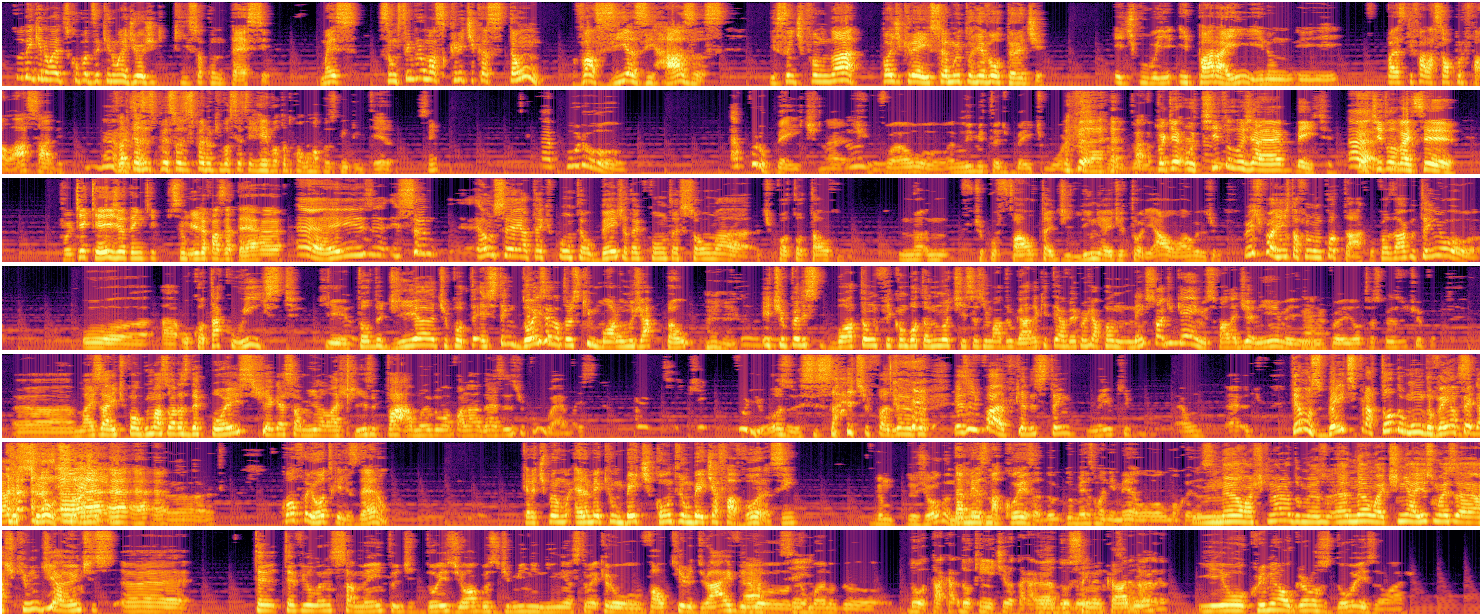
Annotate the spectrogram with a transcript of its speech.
tudo bem que não é desculpa dizer que não é de hoje que, que isso acontece, mas são sempre umas críticas tão vazias e rasas, e são tipo falando, ah, pode crer, isso é muito revoltante. E tipo, e, e para aí, e não. E parece que fala só por falar, sabe? É, Sabe que às vezes as pessoas esperam que você seja revoltado com alguma coisa o tempo inteiro. É puro. É puro bait, né? Uhum. Tipo, é o Unlimited Bait Wars. É. do- do- Porque o título já é bait. É. o título vai ser. Por que Queijo tem que sumir da face da terra? É, isso, isso é- eu não sei até que ponto é o bait, até que ponto é só uma, tipo, a total, tipo, falta de linha editorial ou algo do tipo. Porque, tipo, a gente tá falando do Kotaku. O Kotaku tem o, o, a- o Kotaku East, que todo dia, tipo, eles têm dois redatores que moram no Japão, Uhum. e, tipo, eles botam, ficam botando notícias de madrugada que tem a ver com o Japão, nem só de games, fala de anime e Uhum. e outras coisas do tipo. Ah, mas aí, tipo, algumas horas depois, chega essa mina lá X e pá, manda uma parada dessas, e, tipo, ué, mas que, que curioso esse site fazendo. e eles, tipo, ah, é porque eles têm meio que. É um, é, temos baits pra todo mundo, venha pegar o seu, É, sabe? é, é, é, é. Ah, Qual foi outro que eles deram? Que era tipo, um- era meio que um bait contra e um bait a favor, assim. do, do jogo? Da Não. mesma coisa, do, do mesmo anime ou alguma coisa assim? Não, acho que não era do mesmo. É, não, é, tinha isso, mas é, acho que um dia antes é, te- teve o lançamento de dois jogos de menininhas também, que era o Valkyrie Drive Ah, do, sim. do mano do. Do, Taka, do Kenichiro Takakura, É, do Seinen Kagura. E o Criminal Girls 2, eu acho.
